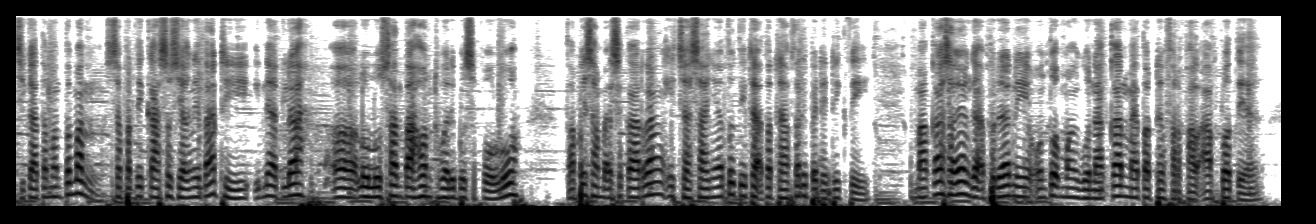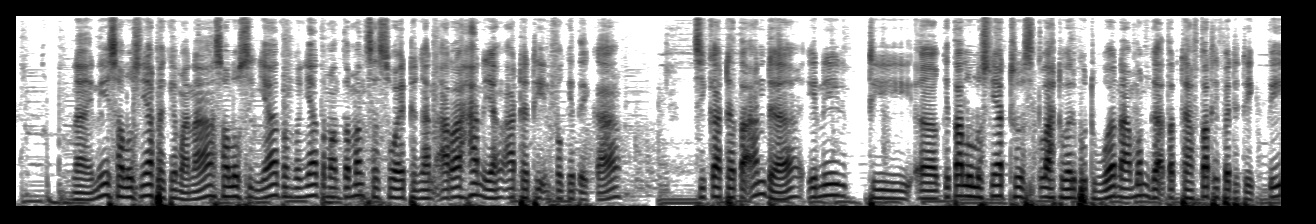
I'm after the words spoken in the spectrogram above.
Jika teman-teman seperti kasus yang ini tadi ini adalah e, lulusan tahun 2010 tapi sampai sekarang ijazahnya itu tidak terdaftar di Benedikti maka saya nggak berani untuk menggunakan metode verbal upload ya Nah ini solusinya bagaimana? Solusinya tentunya teman-teman sesuai dengan arahan yang ada di info GTK jika data Anda ini di uh, kita lulusnya setelah 2002 namun nggak terdaftar di Pedidikti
